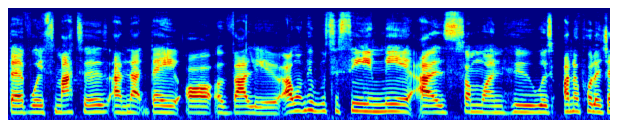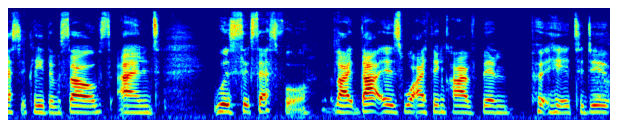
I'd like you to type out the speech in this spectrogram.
Their voice matters and that they are of value. I want people to see me as someone who was unapologetically themselves and was successful. Like, that is what I think I've been put here to do.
